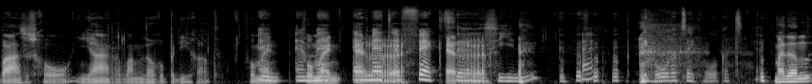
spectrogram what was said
de basisschool jarenlang logopedie gehad. Voor mijn, en, en voor met, mijn en met R. effect, eh, zie je nu. Hè? Ik hoor het, ik hoor het. Maar dan,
